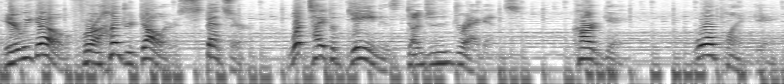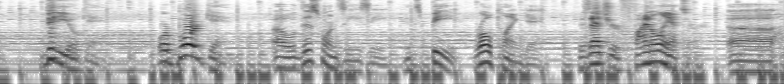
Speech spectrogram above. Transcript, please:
Here we go. For a $100, Spencer, what type of game is Dungeons and Dragons? Card game, role playing game, video game, or board game? Oh, this one's easy. It's B, role playing game. Is that your final answer? Uh,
